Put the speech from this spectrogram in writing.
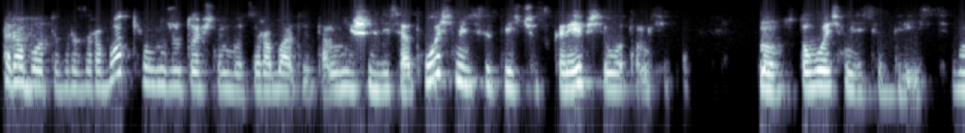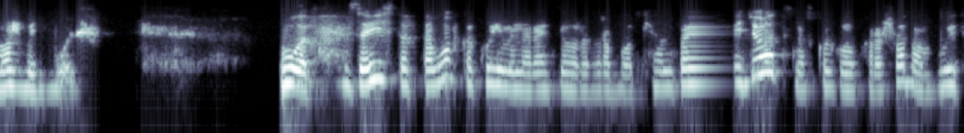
работы в разработке, он уже точно будет зарабатывать там не 60-80 тысяч, а скорее всего там типа ну, 180-200, может быть больше. Вот, зависит от того, в какой именно раздел разработки он пойдет, насколько он хорошо там будет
